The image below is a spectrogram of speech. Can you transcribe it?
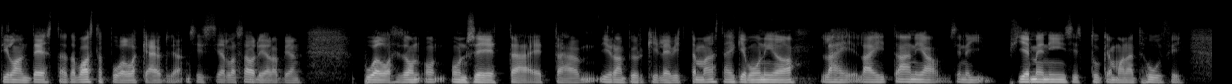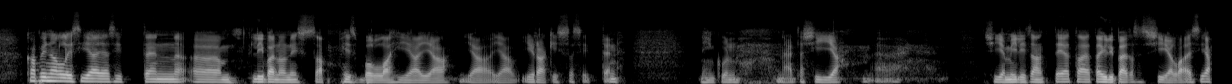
tilanteesta, jota vastapuolella käydään, siis siellä Saudi-Arabian puolella siis on, on, on se, että, että Iran pyrkii levittämään sitä hegemoniaa lähi, lähitään ja sinne Jemeniin siis tukemaan näitä Houthi kapinallisia ja sitten ö, Libanonissa Hezbollahia ja, ja, ja Irakissa sitten niin kuin näitä shia, ö, shia-militantteja tai, tai ylipäätänsä shialaisia,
